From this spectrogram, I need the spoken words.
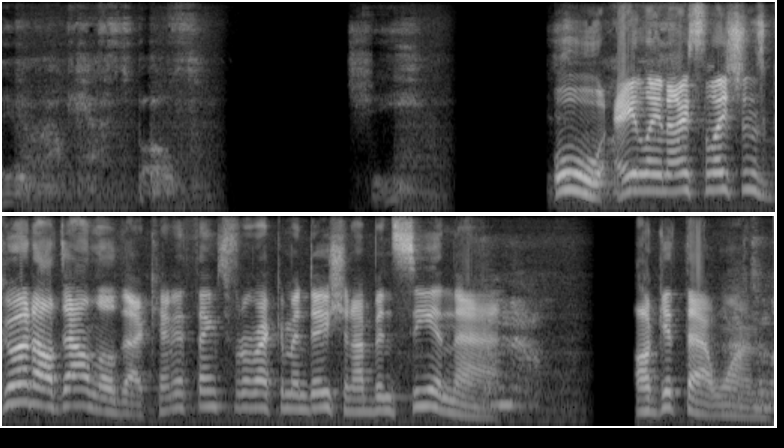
They are outcasts, both. She. Ooh, Alien Isolation's good. I'll download that, Kenneth. Thanks for the recommendation. I've been seeing that. I'll get that one.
